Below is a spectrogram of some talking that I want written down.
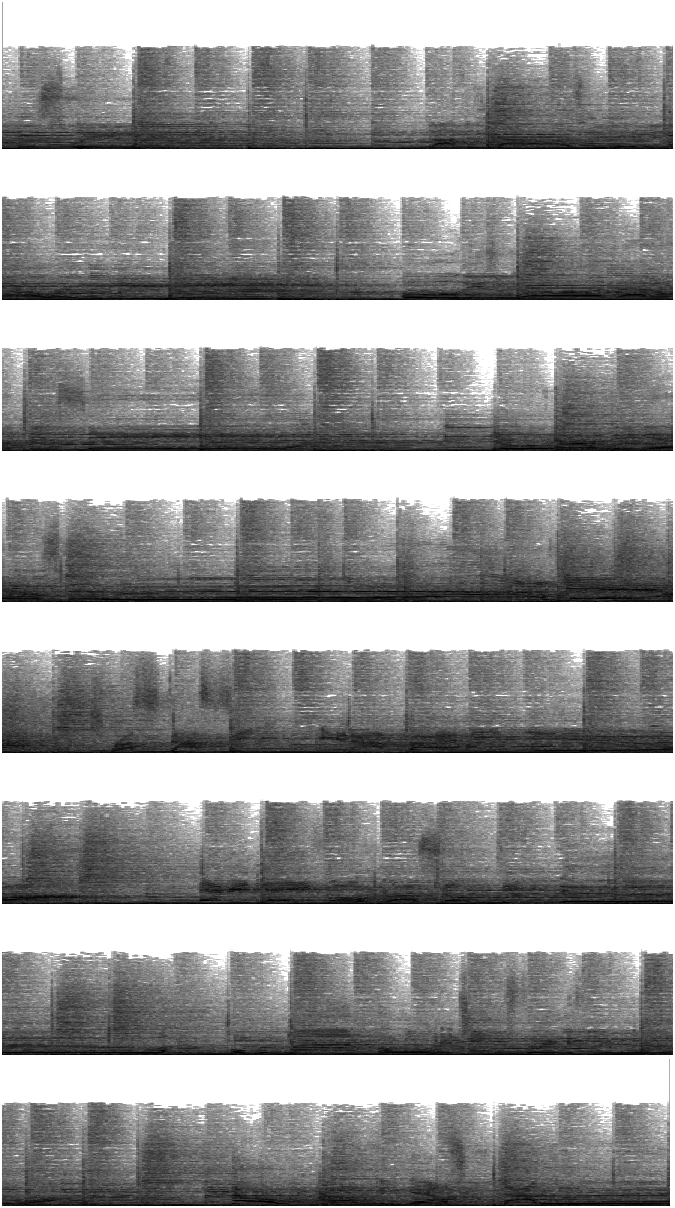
this way. Life is ours, we live it our way. you No, nothing else matters.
